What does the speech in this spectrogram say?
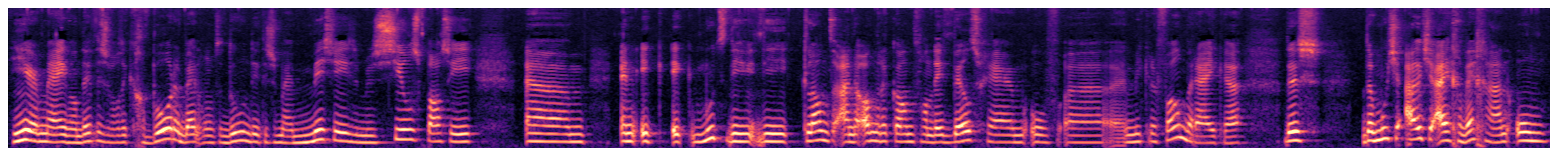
hiermee, want dit is wat ik geboren ben om te doen. Dit is mijn missie, dit is mijn zielspassie. Um, en ik, ik moet die, die klant aan de andere kant van dit beeldscherm of uh, een microfoon bereiken. Dus dan moet je uit je eigen weg gaan om,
